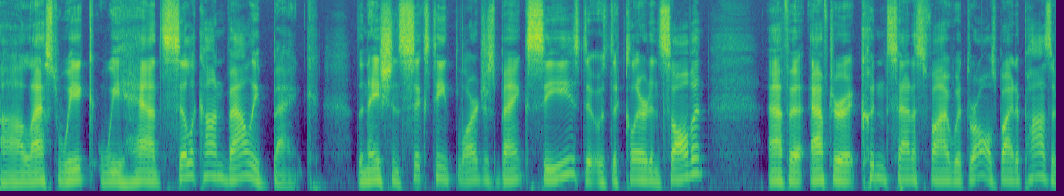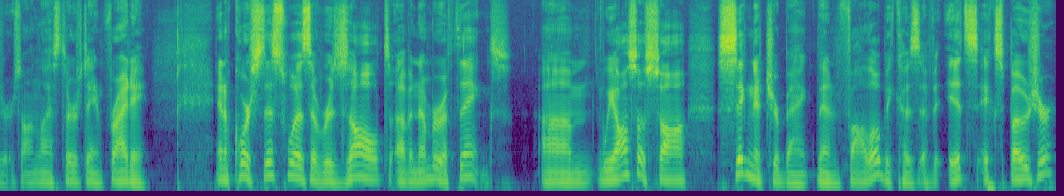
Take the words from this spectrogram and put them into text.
Uh, last week we had Silicon Valley Bank, the nation's 16th largest bank, seized. It was declared insolvent after it couldn't satisfy withdrawals by depositors on last Thursday and Friday. And of course, this was a result of a number of things. Um, we also saw Signature Bank then follow because of its exposure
